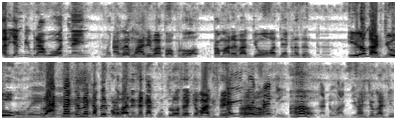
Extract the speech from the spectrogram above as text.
હરિયાન બીવરાવો જ નહીં. અરે મારી વાત આપણો તમારે વાગ્યો અવાજ નીકળે છે ને. એરો કાઢજો. રાતના કને ખબર પડવાની છે કે આ કૂતરો છે કે વાઘ છે? કાઢું વાગજો કાઢજો કાઢજો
